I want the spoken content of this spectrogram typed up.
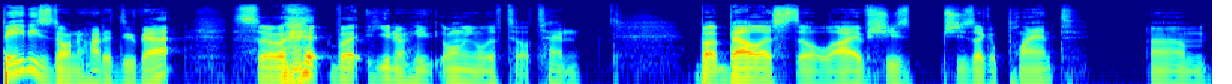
babies don't know how to do that. So, but you know, he only lived till ten. But Bella's still alive. She's she's like a plant. Um,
